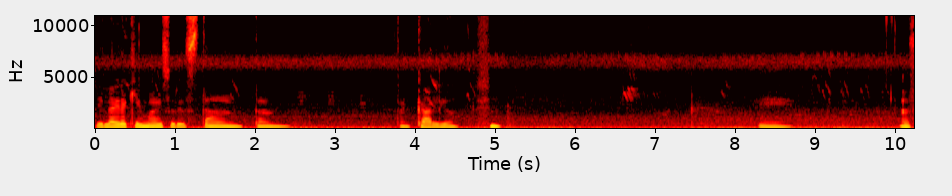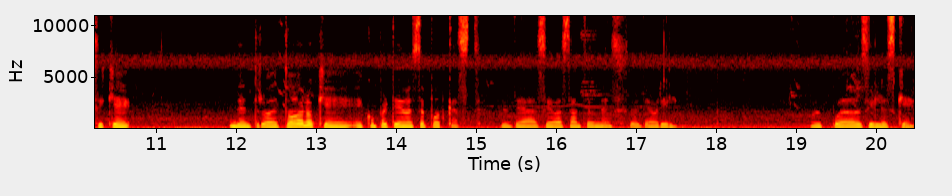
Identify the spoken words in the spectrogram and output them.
Y el aire aquí en Mysore es tan, tan, tan cálido. Eh, así que dentro de todo lo que he compartido en este podcast desde hace bastantes meses, desde abril, hoy puedo decirles que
